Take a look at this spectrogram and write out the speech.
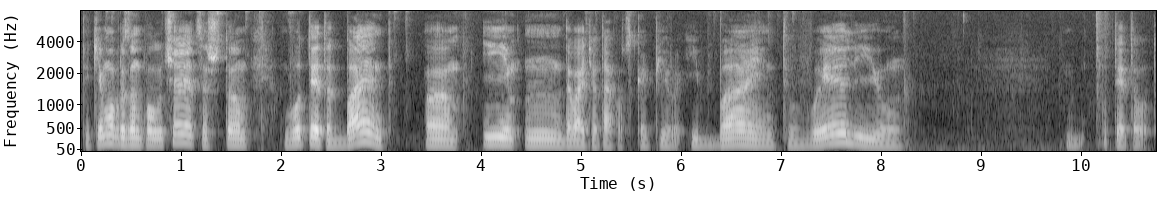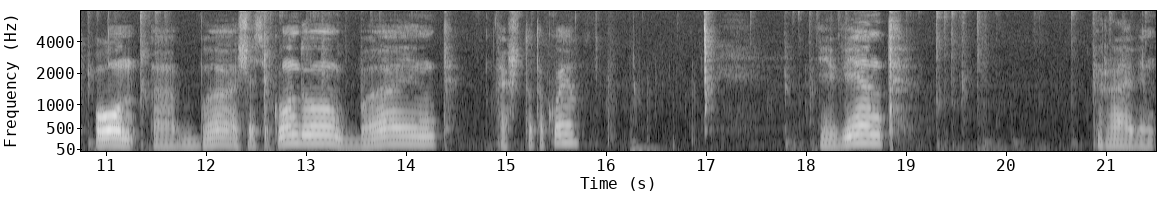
Таким образом получается, что вот этот bind и давайте вот так вот скопирую. И bind value. Вот это вот. Он. А, сейчас, секунду. Bind. А что такое? Event равен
